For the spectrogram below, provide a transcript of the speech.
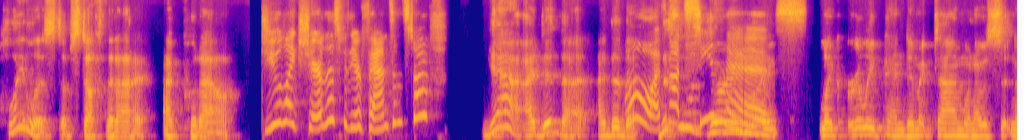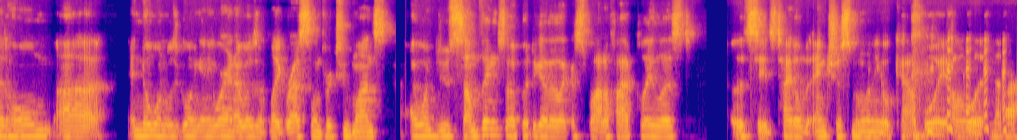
playlist of stuff that I I put out. Do you like share this with your fans and stuff? Yeah, I did that. I did that. Oh, I've This not seen during, like, this. like early pandemic time when I was sitting at home uh, and no one was going anywhere and I wasn't like wrestling for two months. I wanted to do something, so I put together like a Spotify playlist. Let's see, it's titled "Anxious Millennial Cowboy," all in uh,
